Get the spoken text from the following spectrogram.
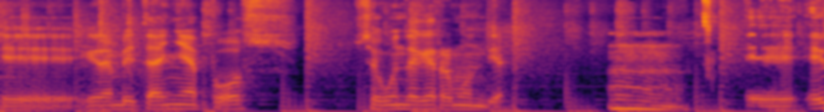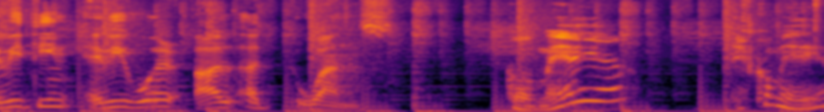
eh, Gran Bretaña post Segunda Guerra Mundial. Mm. Everything, Everywhere, All at Once. ¿Comedia? ¿Es comedia?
